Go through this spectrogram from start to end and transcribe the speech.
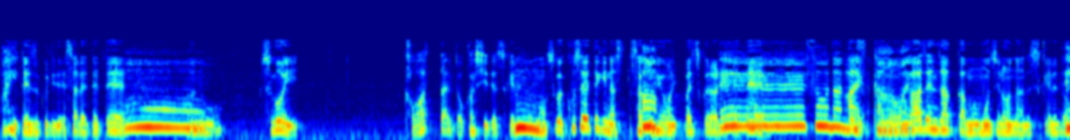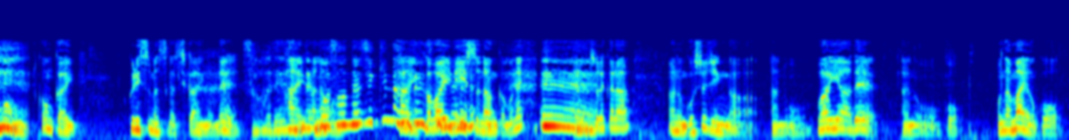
はい。手作りでされてて、おあーのすごい変わったりとおかしいですけれども、うん。すごい個性的な作品をいっぱい作られてて。えーそうなんはいです、か。あのはい。ガーゼン雑貨ももちろんなんですけれども、ええ。今回、クリスマスが近いので、そうですね、はいあのもうそんな時期なんですね。はい、可愛いリースなんかもね、ええ。うんそれからあのご主人があのワイヤーであのこうお名前をこう、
